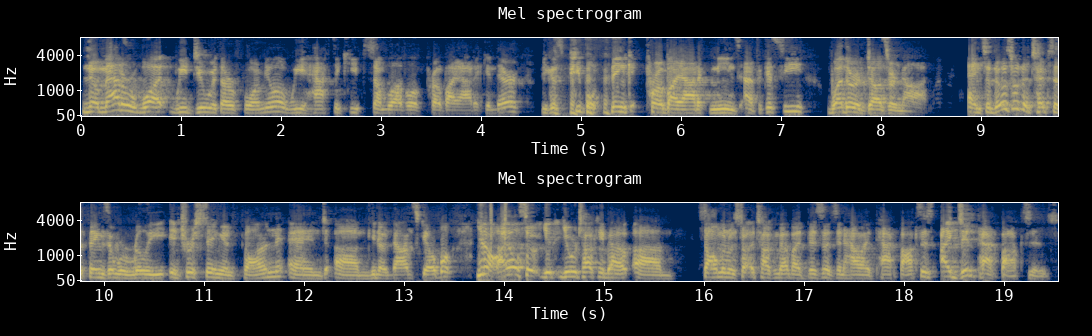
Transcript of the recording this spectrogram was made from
no matter what we do with our formula, we have to keep some level of probiotic in there because people think probiotic means efficacy, whether it does or not. And so those were the types of things that were really interesting and fun and um, you know non-scalable. You know, I also you, you were talking about um, Suleman was talking about my business and how I pack boxes. I did pack boxes.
